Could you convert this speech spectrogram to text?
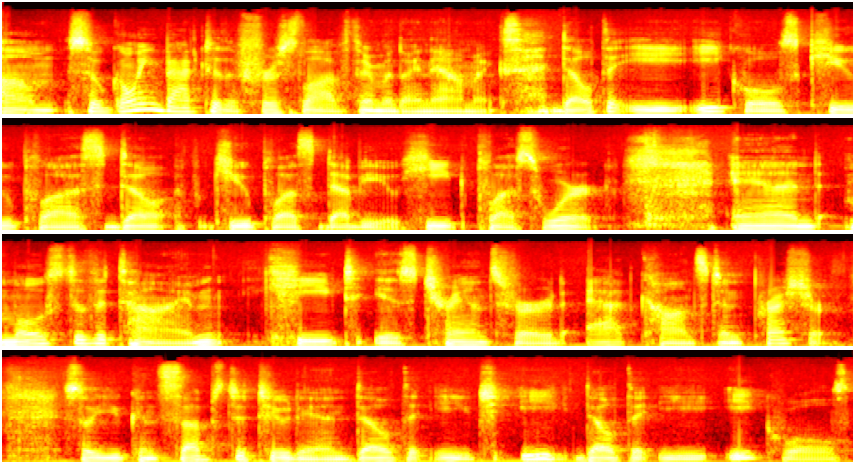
um, so going back to the first law of thermodynamics, delta E equals Q plus del- Q plus W, heat plus work. And most of the time, heat is transferred at constant pressure. So you can substitute in delta H e, delta E equals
